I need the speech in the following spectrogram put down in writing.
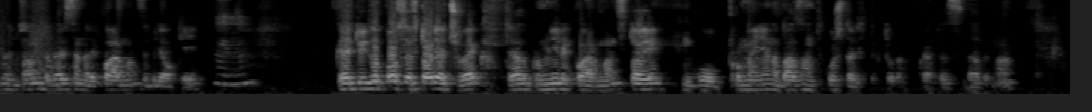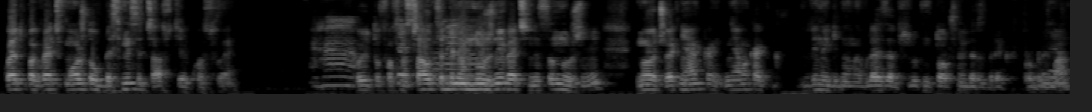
за началната версия на requirement са били окей. Мгм. Където идва после втория човек, трябва да промени requirements, той го променя на база на текущата архитектура, която е създадена, което пък вече може да обезмисли част от тия класове, Аха. които в началото са били нужни, вече не са нужни, но човек няма, как- няма как винаги да навлезе абсолютно точно и да разбере какъв проблема.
